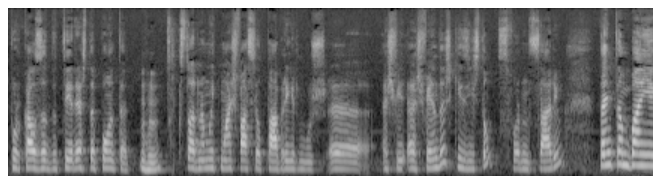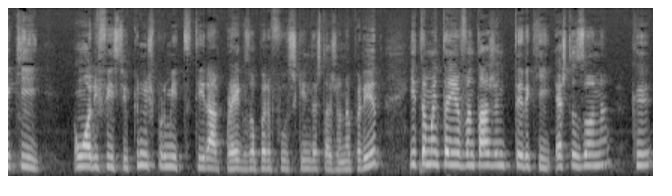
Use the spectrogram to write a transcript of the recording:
por causa de ter esta ponta Uhum. que se torna muito mais fácil para abrirmos eh, as, as fendas que existam, se for necessário. Tem também aqui um orifício que nos permite tirar pregos ou parafusos que ainda estejam na parede e também tem a vantagem de ter aqui esta zona que,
